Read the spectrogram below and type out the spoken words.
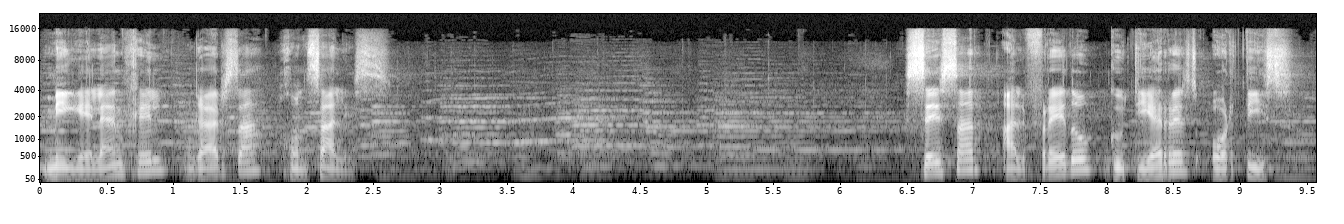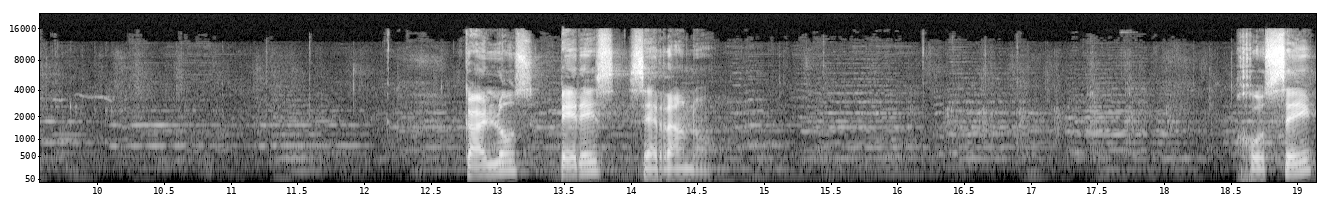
Miguel Ángel Garza González. César Alfredo Gutiérrez Ortiz. Carlos Pérez Serrano. José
